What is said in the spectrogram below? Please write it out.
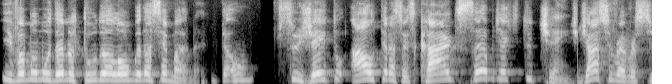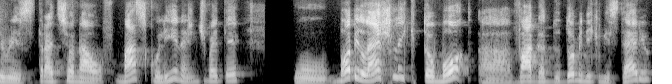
e vamos mudando tudo ao longo da semana. Então, sujeito a alterações. Card subject to change. Já a Survivor Series tradicional masculina, a gente vai ter o Bob Lashley, que tomou a vaga do Dominic Mysterio,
